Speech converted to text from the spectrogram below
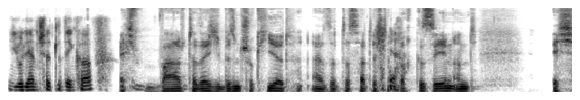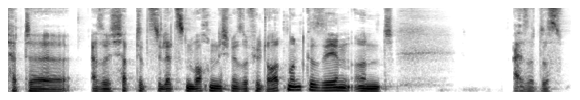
Julian schüttelt den Kopf. Ich war tatsächlich ein bisschen schockiert. Also das hatte ich dann ja. doch gesehen und ich hatte, also ich hatte jetzt die letzten Wochen nicht mehr so viel Dortmund gesehen und also das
